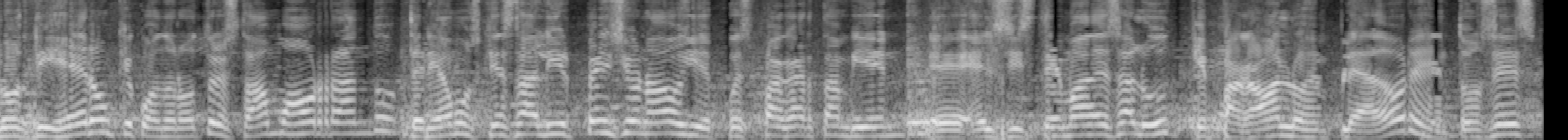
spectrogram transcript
nos dijeron que cuando nosotros estábamos ahorrando teníamos que salir pensionados y después pagar también eh, el sistema de salud que pagaban los empleadores. Entonces,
